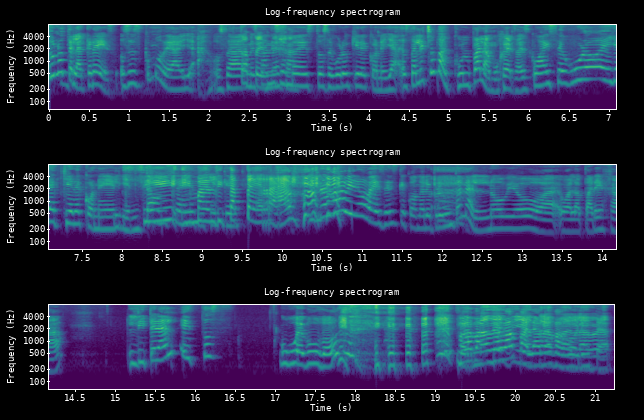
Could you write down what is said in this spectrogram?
Tú no te la crees, o sea, es como de, ay, ya, o sea, Esta me están pendeja. diciendo esto, seguro quiere con ella. Hasta le echas la culpa a la mujer, ¿sabes? Como, ay, seguro ella quiere con él y entonces... Sí, y maldita perra. Y luego ha habido veces que cuando le preguntan al novio o a, o a la pareja, literal, estos huevudos, nueva, no nueva palabra favorita. palabra.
